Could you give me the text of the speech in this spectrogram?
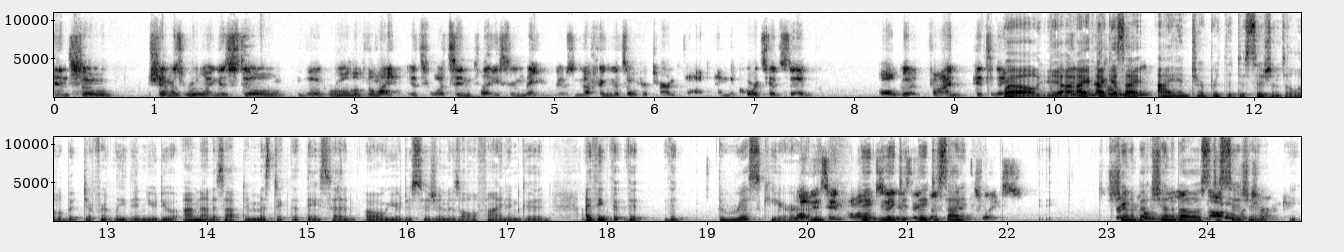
And so Shenna's ruling is still the rule of the land. It's what's in place in Maine. There's nothing that's overturned that. And the courts have said all good, fine, it's there. Well, yeah, I, I, guess I, I interpret the decisions a little bit differently than you do. I'm not as optimistic that they said, oh, your decision is all fine and good. I think that the, the, the risk here. Well, I mean, it's in, all they, they, they, decided. Shenna decision.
